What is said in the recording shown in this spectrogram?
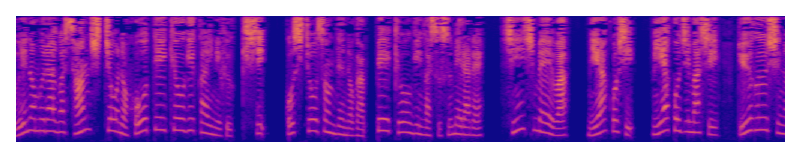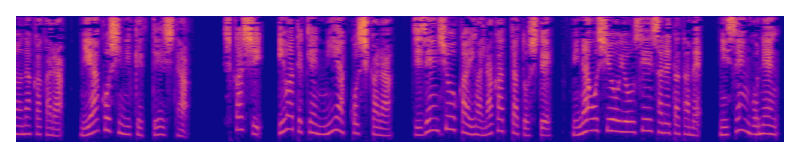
上野村が三市町の法定協議会に復帰し、五市町村での合併協議が進められ、新市名は宮古市、宮古島市、竜宮市の中から宮古市に決定した。しかし、岩手県宮古市から事前紹介がなかったとして、見直しを要請されたため、2005年、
